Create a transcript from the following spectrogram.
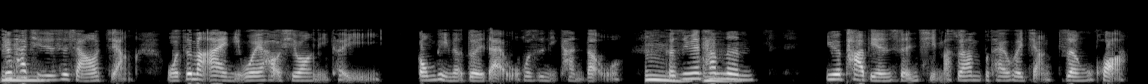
就是他其嗯实是想要讲，我这么爱你，我也好希望你可以公平的对待我，或是你看到我。嗯可是因为他嗯们、因为怕别人生气嘛，所以他们不太会讲真话，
